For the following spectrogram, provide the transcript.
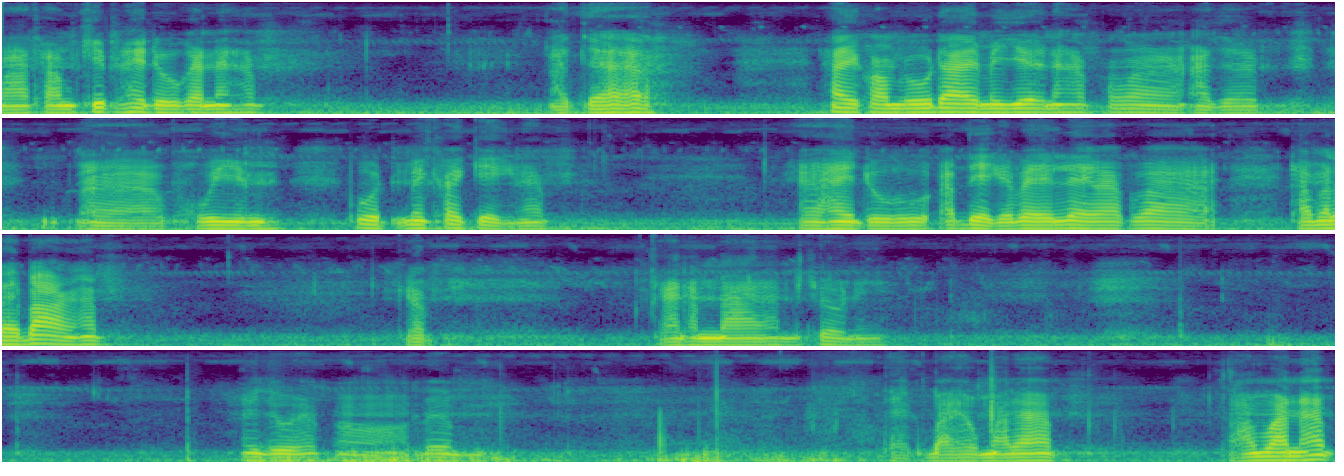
มาทำคลิปให้ดูกันนะครับ อาจจะให้ความรู้ได้ไม่เยอะนะครับ เพราะว่าอาจจะคุยพูดไม่ค่อยเก่งนะครับ ให้ดูอัปเดตกันไปเรื่อยครับ ว่าทำอะไรบ้างครับ กับการทำนานะครับในช่วงนี้ ให้ดูครับอ๋อเริ่ม แตกใบออกมาแล้วครับสามวันนะครับ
